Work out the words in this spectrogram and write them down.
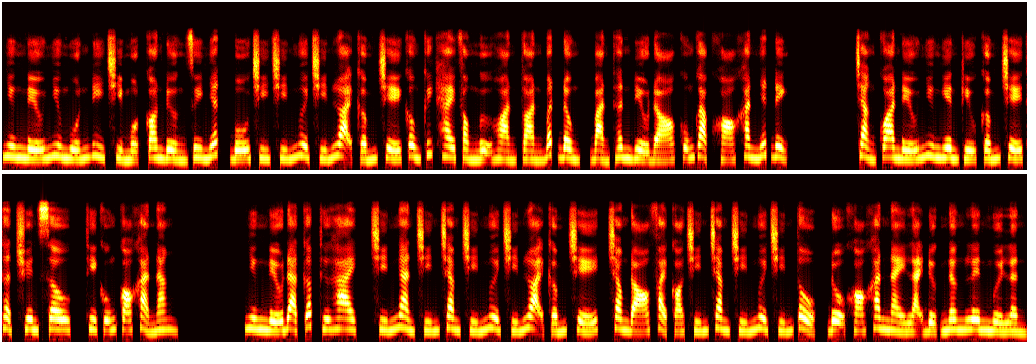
Nhưng nếu như muốn đi chỉ một con đường duy nhất bố trí 99 loại cấm chế công kích hay phòng ngự hoàn toàn bất đồng, bản thân điều đó cũng gặp khó khăn nhất định. Chẳng qua nếu như nghiên cứu cấm chế thật chuyên sâu, thì cũng có khả năng nhưng nếu đạt cấp thứ hai, 9.999 loại cấm chế, trong đó phải có 999 tổ, độ khó khăn này lại được nâng lên 10 lần,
